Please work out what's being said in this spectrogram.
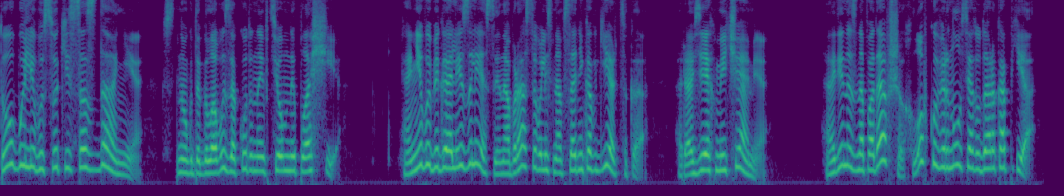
То были высокие создания, с ног до головы закутанные в темные плащи. Они выбегали из леса и набрасывались на всадников герцога, разя их мечами. Один из нападавших ловко увернулся от удара копья —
